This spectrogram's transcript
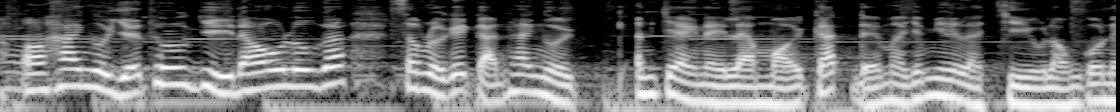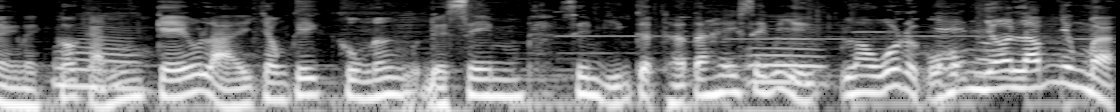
Ừ. ờ, hai người dễ thương gì đâu luôn á xong rồi cái cảnh hai người anh chàng này làm mọi cách để mà giống như là chiều lòng cô nàng này có Ừ. cảnh kéo lại trong cái khung đó để xem xem diễn kịch hả ta hay xem cái gì Ừ. lâu quá rồi cũng Dễ không nhớ thương. lắm nhưng mà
